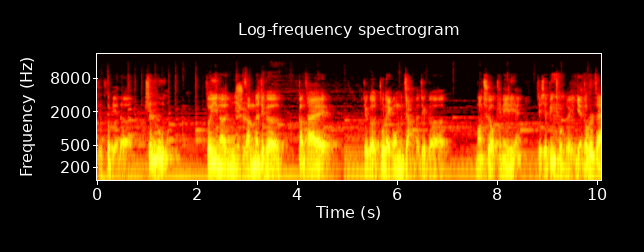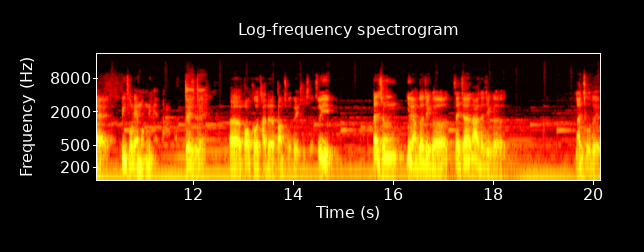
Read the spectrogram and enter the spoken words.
是特别的深入的。所以呢，你咱们这个刚才这个朱磊跟我们讲的这个 Montreal Canadian 这些冰球队，也都是在冰球联盟里面打的。就是对对，呃，包括他的棒球队这些，所以诞生一两个这个在加拿大的这个篮球队，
